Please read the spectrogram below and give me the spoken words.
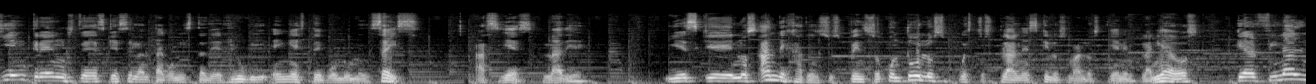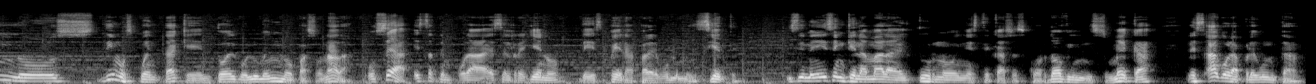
¿quién creen ustedes que es el antagonista de Ruby en este volumen 6? Así es, nadie y es que nos han dejado en suspenso con todos los supuestos planes que los malos tienen planeados, que al final nos dimos cuenta que en todo el volumen no pasó nada. O sea, esta temporada es el relleno de espera para el volumen 7. Y si me dicen que la mala del turno en este caso es Cordovin y su mecha, les hago la pregunta,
